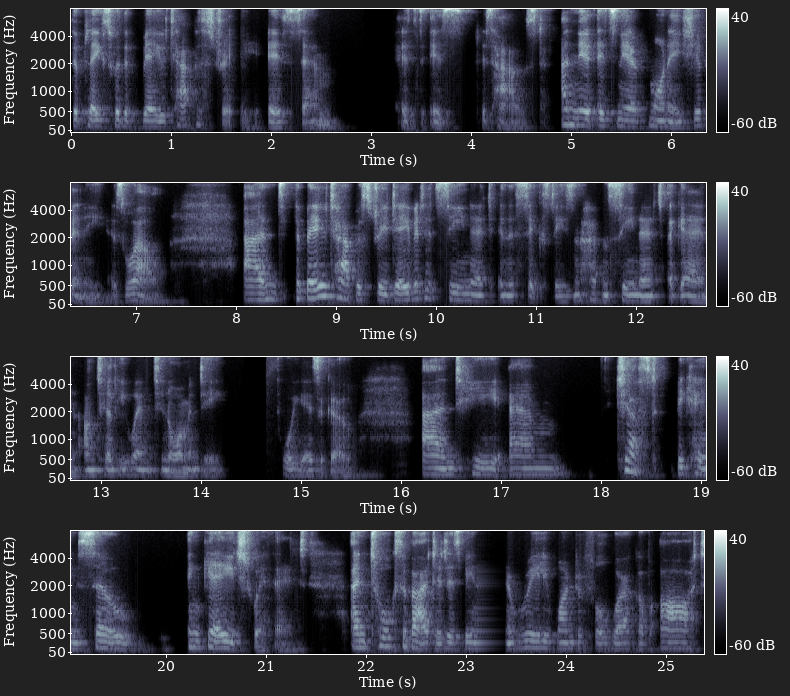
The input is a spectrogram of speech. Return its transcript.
the place where the Bayeux Tapestry is um, is, is, is housed. And near, it's near Monet Givigny as well. And the Bayeux Tapestry, David had seen it in the 60s and hadn't seen it again until he went to Normandy four years ago. And he um, just became so engaged with it and talks about it as being a really wonderful work of art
